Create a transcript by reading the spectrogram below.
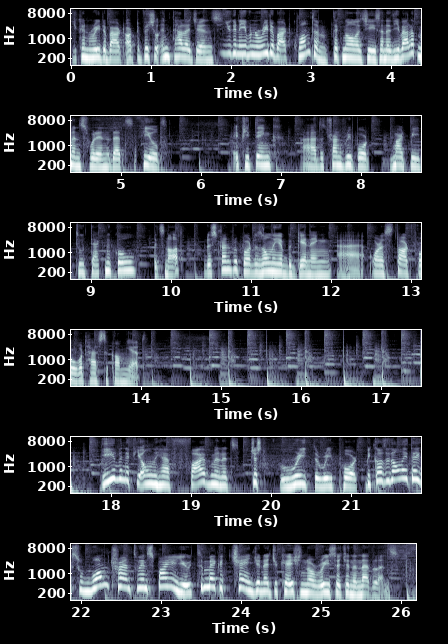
You can read about artificial intelligence. You can even read about quantum technologies and the developments within that field. If you think uh, the trend report might be too technical, it's not. This trend report is only a beginning uh, or a start for what has to come yet. Even if you only have five minutes, just read the report because it only takes one trend to inspire you to make a change in educational research in the Netherlands.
